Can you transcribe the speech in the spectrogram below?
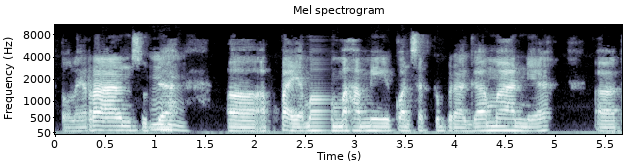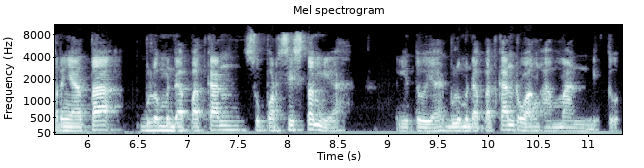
toleran, sudah hmm. Uh, apa ya memahami konsep keberagaman ya, uh, ternyata belum mendapatkan support system ya gitu ya. Belum mendapatkan ruang aman gitu.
